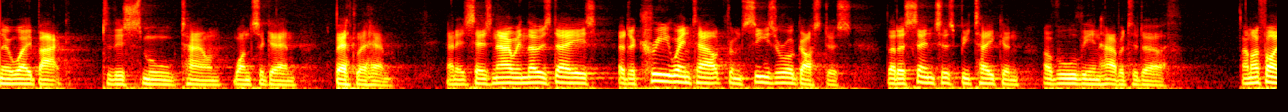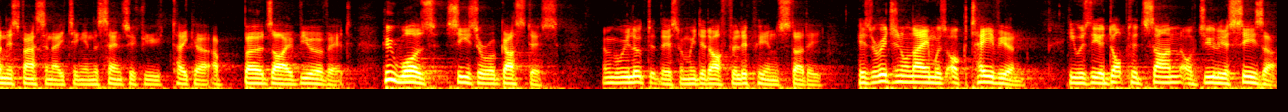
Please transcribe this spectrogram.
their way back to this small town once again, Bethlehem. And it says, Now in those days a decree went out from Caesar Augustus that a census be taken of all the inhabited earth. And I find this fascinating in the sense if you take a, a bird's eye view of it. Who was Caesar Augustus? Remember, we looked at this when we did our Philippians study. His original name was Octavian. He was the adopted son of Julius Caesar.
